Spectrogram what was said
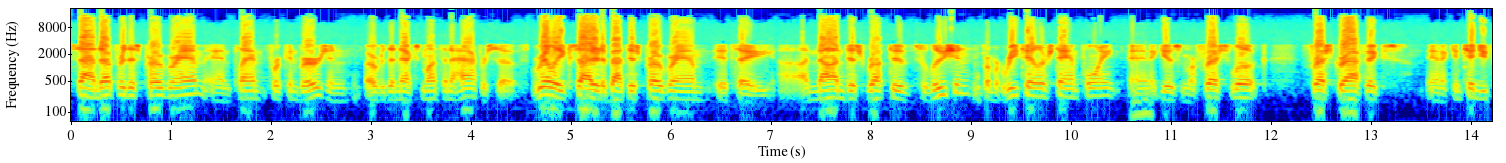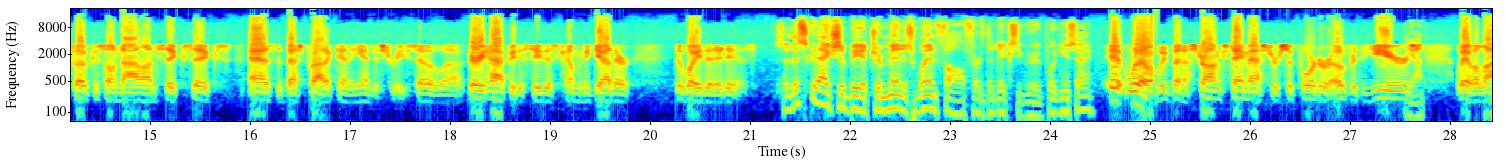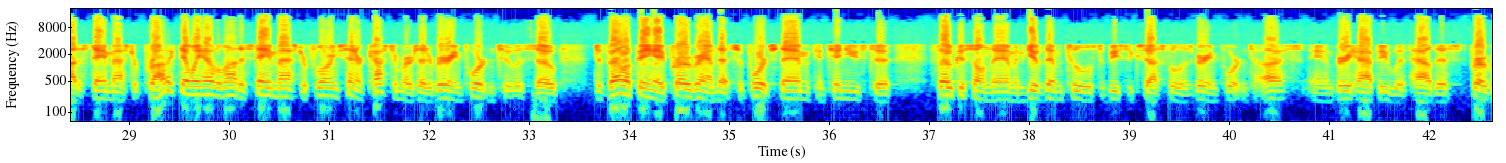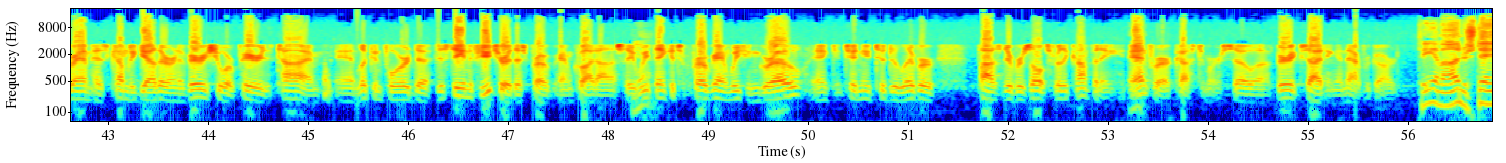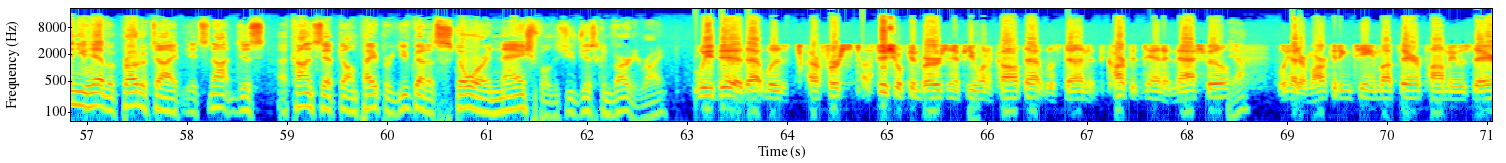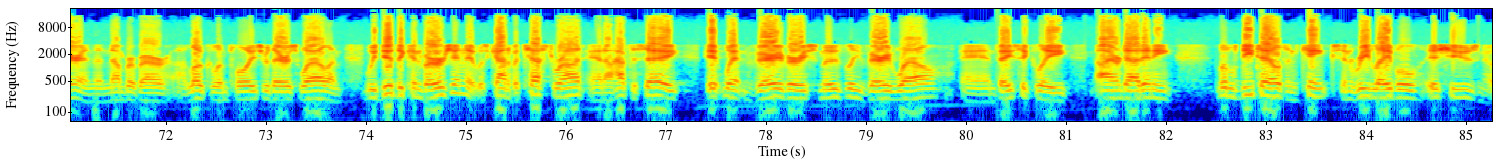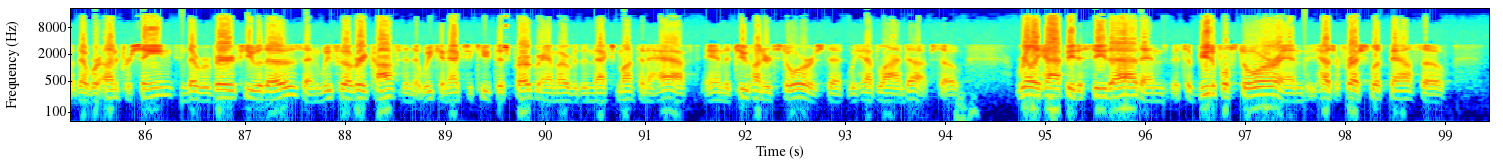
signed up for this program and plan for conversion over the next month and a half or so. Really excited about this program. It's a, uh, a non-disruptive solution from a retailer standpoint, and it gives them a fresh look, fresh graphics, and a continued focus on nylon 66 as the best product in the industry. So uh, very happy to see this coming together the way that it is. So this could actually be a tremendous windfall for the Dixie Group, wouldn't you say? It will. We've been a strong Stainmaster supporter over the years. Yeah. We have a lot of Stainmaster product, and we have a lot of Stainmaster Flooring Center customers that are very important to us. So developing a program that supports them, continues to focus on them and give them tools to be successful is very important to us and very happy with how this program has come together in a very short period of time and looking forward to, to seeing the future of this program quite honestly. Yeah. We think it's a program we can grow and continue to deliver positive results for the company and for our customers. So uh, very exciting in that regard. TM, I understand you have a prototype. It's not just a concept on paper. You've got a store in Nashville that you've just converted, right? We did. That was our first official conversion, if you want to call it that, was done at the Carpet Den in Nashville. Yeah. We had our marketing team up there. Pommy was there, and a number of our uh, local employees were there as well. And we did the conversion. It was kind of a test run, and I'll have to say it went very, very smoothly, very well, and basically ironed out any little details and kinks and relabel issues you know, that were unforeseen. There were very few of those, and we feel very confident that we can execute this program over the next month and a half in the 200 stores that we have lined up. So, really happy to see that, and it's a beautiful store and it has a fresh look now. So,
